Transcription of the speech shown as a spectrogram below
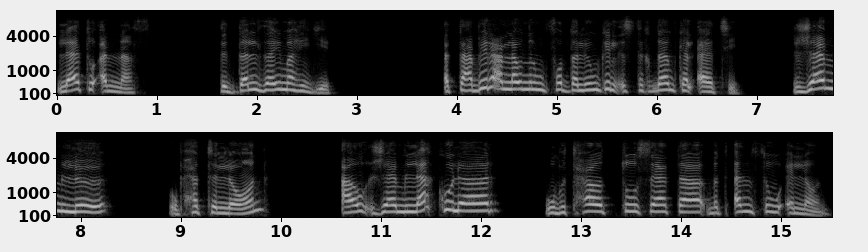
لا تؤنث تتضل زي ما هي. التعبير عن اللون المفضل يمكن الاستخدام كالآتي. j'aime le وبحط اللون أو j'aime la couleur وبتحطوا ساعتها بتأنثوا اللون.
